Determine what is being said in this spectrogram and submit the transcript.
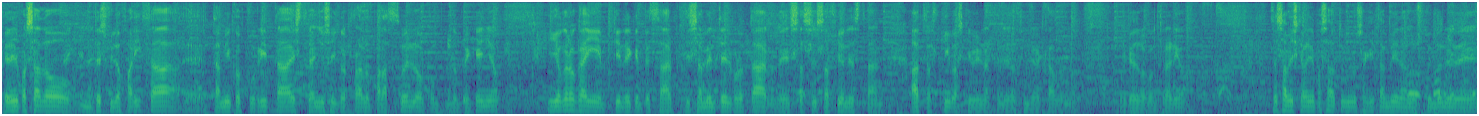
El año pasado desfiló Fariza, eh, también con Currita, este año se ha incorporado Palazuelo con pendón pequeño. Y yo creo que ahí tiene que empezar precisamente el brotar de esas sensaciones tan atractivas que vienen a tener al fin y al cabo, ¿no? porque de lo contrario ya sabéis que el año pasado tuvimos aquí también a los pendones de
